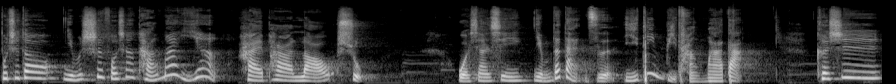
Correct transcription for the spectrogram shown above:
不知道你们是否像唐妈一样害怕老鼠？我相信你们的胆子一定比唐妈大。可是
